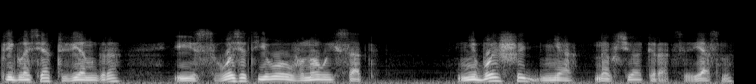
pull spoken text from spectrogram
пригласят венгра, и свозят его в новый сад. Не больше дня на всю операцию, ясно?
